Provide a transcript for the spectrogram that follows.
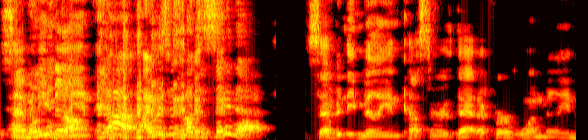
70 million million. Yeah, I was just about to say that. 70 million customers' data for $1 million.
